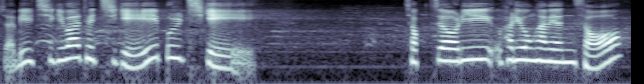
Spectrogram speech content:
자, 밀치기와 되치기, 뿔치기. 적절히 활용하면서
